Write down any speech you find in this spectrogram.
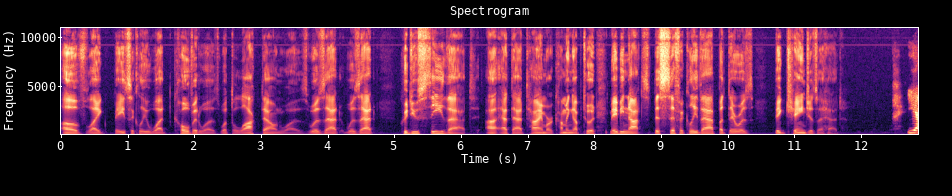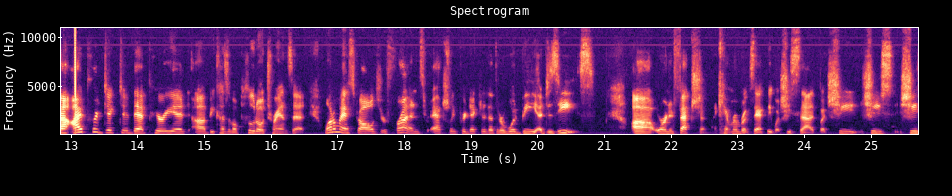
of like basically what COVID was, what the lockdown was? Was that was that? Could you see that uh, at that time or coming up to it? Maybe not specifically that, but there was big changes ahead. Yeah, I predicted that period uh, because of a Pluto transit. One of my astrologer friends actually predicted that there would be a disease uh, or an infection. I can't remember exactly what she said, but she she she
